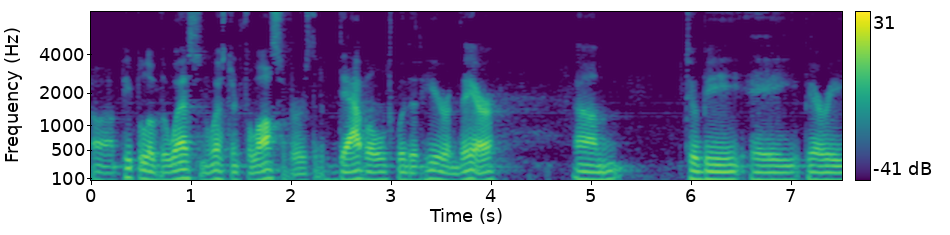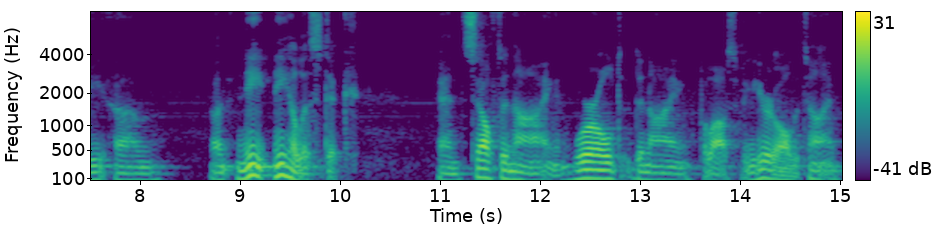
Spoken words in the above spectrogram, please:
uh, people of the West and Western philosophers that have dabbled with it here and there um, to be a very um, nihilistic and self-denying and world-denying philosophy. You hear it all the time.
